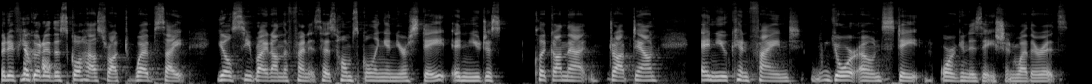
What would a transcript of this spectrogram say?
But if you okay. go to the Schoolhouse Rocked website, you'll see right on the front it says homeschooling in your state, and you just click on that drop down, and you can find your own state organization, whether it's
